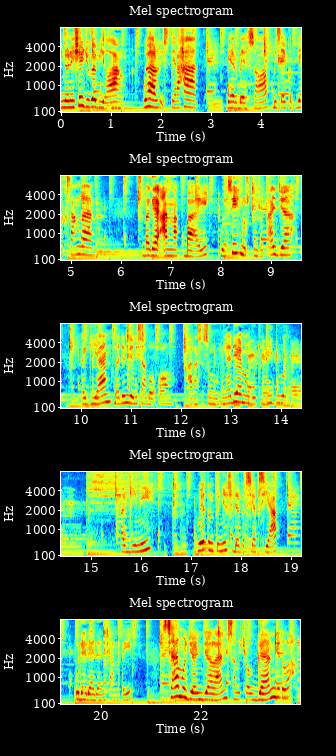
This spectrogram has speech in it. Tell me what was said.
Indonesia juga bilang, gue harus istirahat, biar besok bisa ikut dia ke sanggar. Sebagai anak baik, gue sih nurut-nurut aja. Lagian, badan gak bisa bohong, karena sesungguhnya dia emang butuh tidur. Pagi ini, gue tentunya sudah bersiap-siap, udah dadan cantik, secara mau jalan-jalan sama cogan gitu loh.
